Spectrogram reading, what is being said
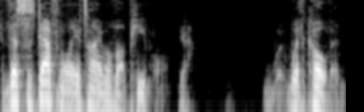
This is definitely a time of upheaval. Yeah. With COVID.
